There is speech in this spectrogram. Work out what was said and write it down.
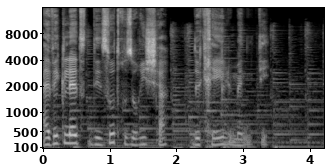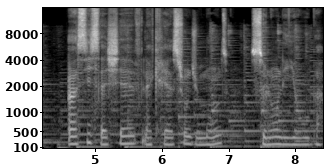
avec l'aide des autres Orishas, de créer l'humanité. Ainsi s'achève la création du monde selon les Yoruba.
